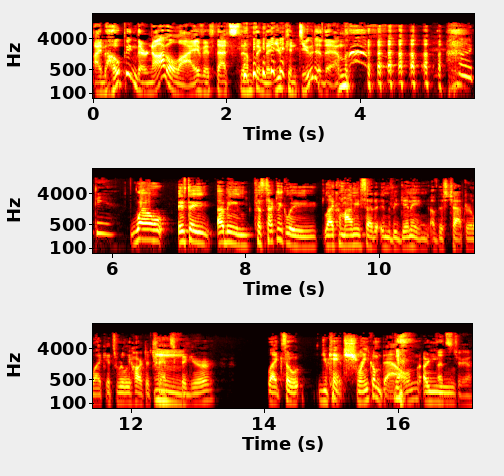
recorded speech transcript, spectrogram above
I'm hoping they're not alive if that's something that you can do to them. oh dear. Well, if they, I mean, because technically, like Hermione said in the beginning of this chapter, like it's really hard to transfigure. Like, so you can't shrink them down. Are you That's true.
